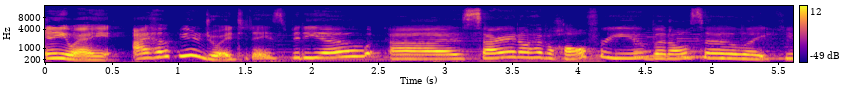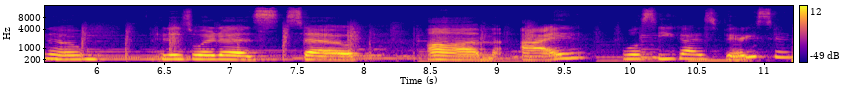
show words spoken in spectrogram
anyway, I hope you enjoyed today's video. Uh, sorry I don't have a haul for you, but also, like, you know, it is what it is. So, um, I will see you guys very soon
